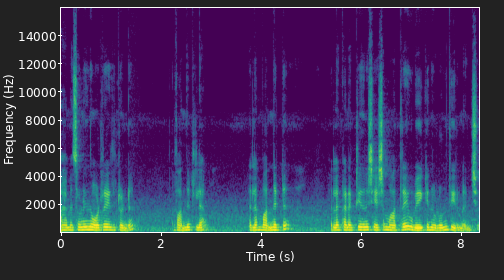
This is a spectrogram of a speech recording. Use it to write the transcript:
ആമസോണിൽ നിന്ന് ഓർഡർ ചെയ്തിട്ടുണ്ട്. വന്നിട്ടില്ല. എല്ലാം വന്നിട്ട് എല്ലാം കണക്ട് ചെയ്തതിന് ശേഷം മാത്രമേ ഉപയോഗിക്കുന്നുള്ളൂ എന്ന് തീരുമാനിച്ചു.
